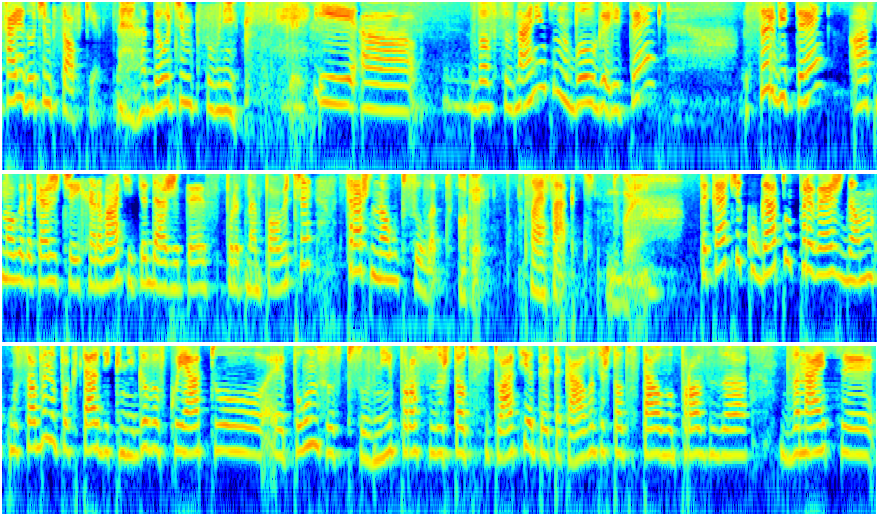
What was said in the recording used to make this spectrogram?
хайде да учим псовки, да учим псовни. Okay. И а, в съзнанието на българите, сърбите, аз мога да кажа, че и харватите, даже те според мен повече, страшно много псуват. Okay. Това е факт. Добре. Така че, когато превеждам, особено пък тази книга, в която е пълно с псовни, просто защото ситуацията е такава, защото става въпрос за 12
